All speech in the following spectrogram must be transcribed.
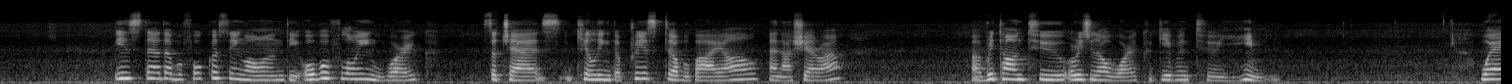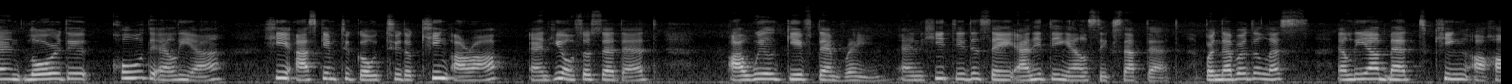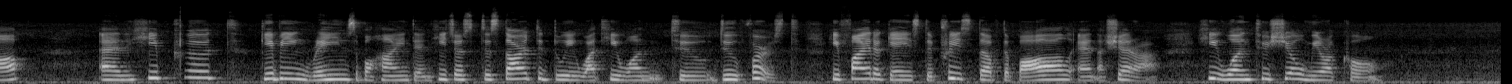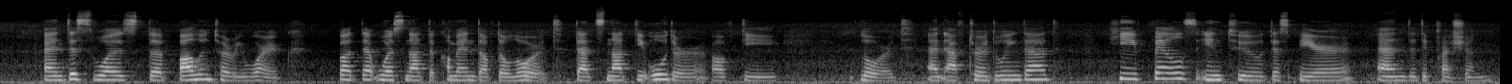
Instead of focusing on the overflowing work, such as killing the priest of Baal and Asherah, uh, return to original work given to him. When Lord called Elia, he asked him to go to the king Ahab and he also said that I will give them rain. And he didn't say anything else except that. But nevertheless, Elia met King Ahab and he put giving rains behind and he just started doing what he wanted to do first. He fight against the priest of the Baal and Asherah. He wanted to show miracle. And this was the voluntary work but that was not the command of the Lord. That's not the order of the Lord. And after doing that, he falls into despair and depression.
